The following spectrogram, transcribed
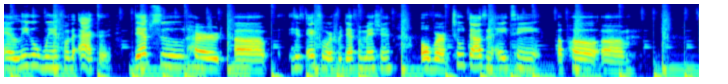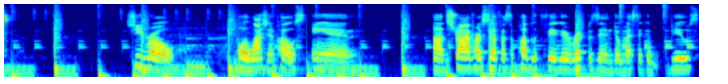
and legal win for the actor. Depp sued Heard, uh, his ex-wife, for defamation over 2018 um, she wrote for the Washington Post and uh, herself as a public figure representing domestic abuse.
